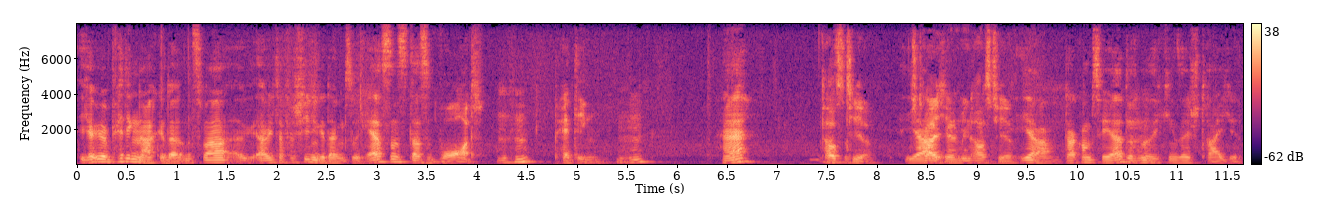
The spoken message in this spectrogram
ich habe über Petting nachgedacht. Und zwar äh, habe ich da verschiedene Gedanken zu. Erstens das Wort Mhm. Petting. Mhm. Hä? Haustier. Ja, Streicheln wie ein Haustier. ja, da kommt es her, dass Mhm. man sich gegenseitig streichelt.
